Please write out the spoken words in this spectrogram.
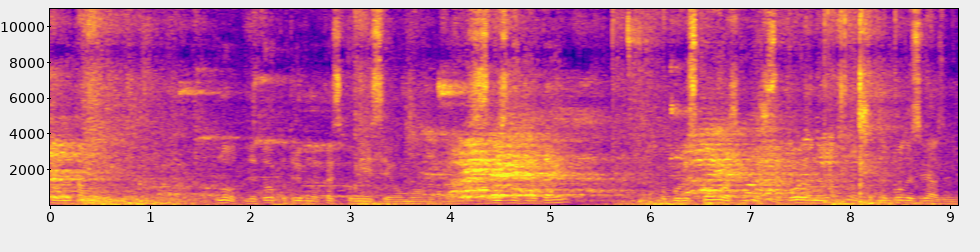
Коли там, ну, для того потрібна якась комісія умовно, з різних людей. Обов'язково між собою ну, щоб не були зв'язані.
